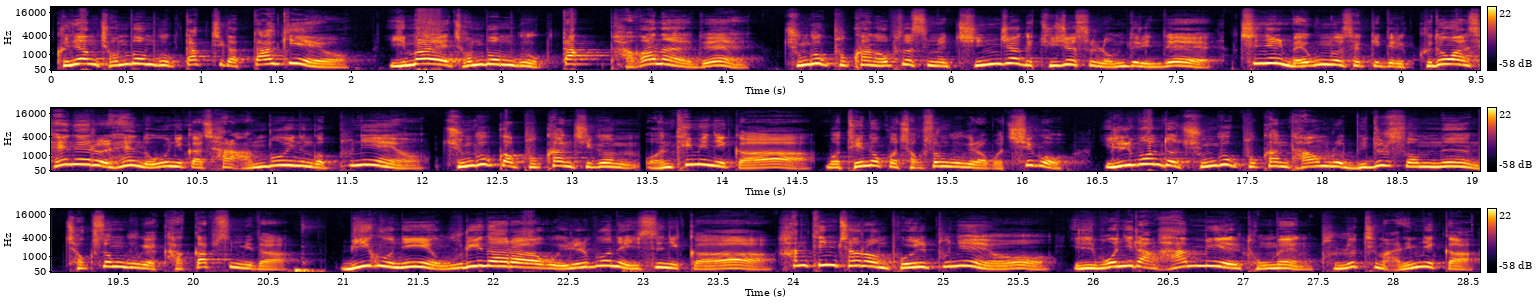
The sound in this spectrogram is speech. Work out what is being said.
그냥 전범국 딱지가 딱이에요. 이마에 전범국 딱 박아놔야 돼 중국, 북한 없었으면 진작에 뒤졌을 놈들인데 친일 매국노 새끼들이 그동안 세뇌를 해 놓으니까 잘 안 보이는 것 뿐이에요. 중국과 북한 지금 원팀이니까 뭐 대놓고 적성국이라고 치고 일본도 중국, 북한 다음으로 믿을 수 없는 적성국에 가깝습니다. 미군이 우리나라하고 일본에 있으니까 한 팀처럼 보일 뿐이에요. 일본이랑 한미일 동맹 블루팀 아닙니까?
